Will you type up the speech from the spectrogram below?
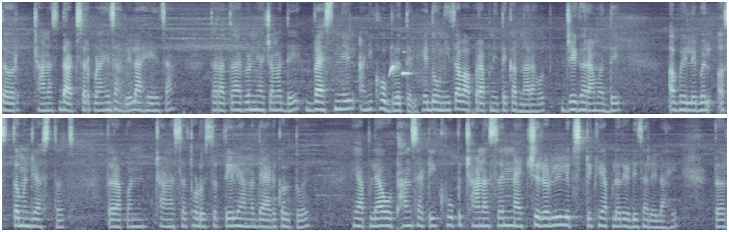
तर छान असं दाटसरपणा हे झालेला आहे ह्याचा. तर आता आपण ह्याच्यामध्ये वॅसनेल आणि खोबरं तेल हे दोन्हीचा वापर आपण इथे करणार आहोत जे घरामध्ये अवेलेबल असतं म्हणजे असतंच. तर आपण छान असं थोडंसं तेल ह्यामध्ये ॲड करतो आहे हे आपल्या ओठांसाठी खूप छान असं नॅचरली लिपस्टिक हे आपलं रेडी झालेलं आहे. तर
